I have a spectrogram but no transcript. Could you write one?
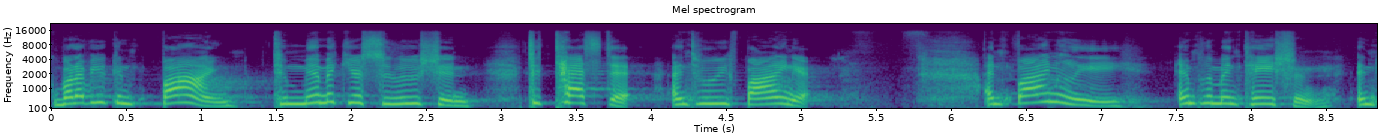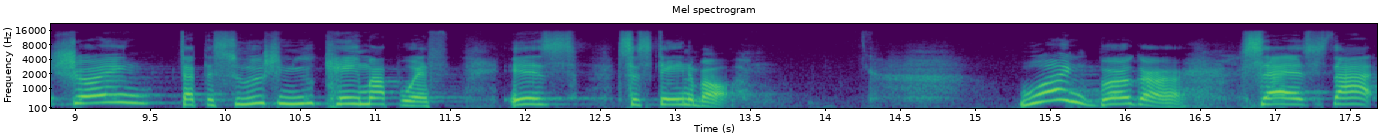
whatever you can find to mimic your solution, to test it, and to refine it. And finally, implementation, ensuring that the solution you came up with is sustainable. Warren Berger says that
